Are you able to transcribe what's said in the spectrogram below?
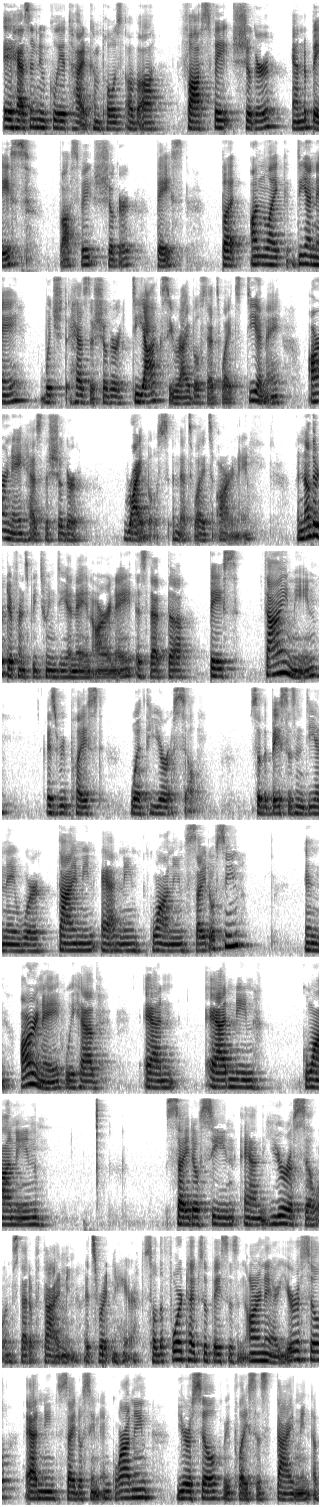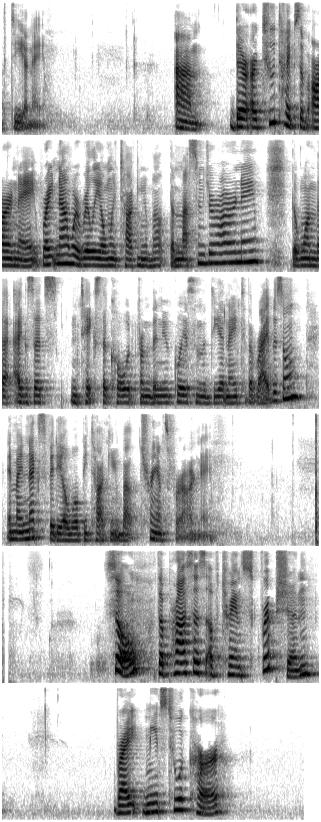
It has a nucleotide composed of a phosphate sugar and a base, phosphate sugar base. But unlike DNA, which has the sugar deoxyribose, that's why it's DNA, RNA has the sugar ribose, and that's why it's RNA. Another difference between DNA and RNA is that the base thymine is replaced with uracil. So the bases in DNA were thymine, adenine, guanine, cytosine. In RNA, we have an adenine, guanine, cytosine, and uracil instead of thymine. It's written here. So the four types of bases in RNA are uracil, adenine, cytosine, and guanine. Uracil replaces thymine of DNA. Um, there are two types of RNA. Right now, we're really only talking about the messenger RNA, the one that exits and takes the code from the nucleus and the DNA to the ribosome. In my next video, we'll be talking about transfer RNA. So, the process of transcription right, needs to occur.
